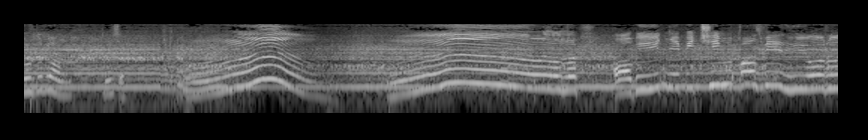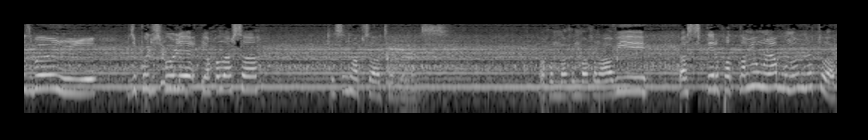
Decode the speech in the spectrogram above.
Durdu bir anda. Neyse. Abi ne biçim gaz veriyoruz böyle. Bizi polis böyle yakalarsa kesin hapse atarız. Bakın bakın bakın abi. Lastikleri patlamıyor mu lan bunun ne tuhaf.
